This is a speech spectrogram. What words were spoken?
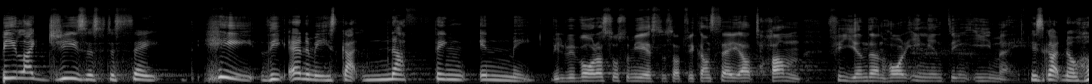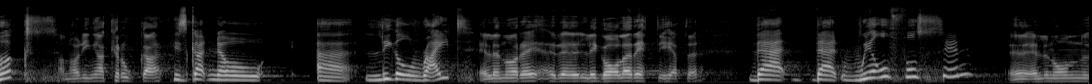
be like Jesus to say, He, the enemy, has got nothing in me? Vill vi vara så som Jesus att vi kan säga att han, fienden, har ingenting i mig. He's got no hooks, Han har inga krokar he's got no uh, legal right, eller några legala rättigheter. That, that willful sin, eh, Eller någon eh,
